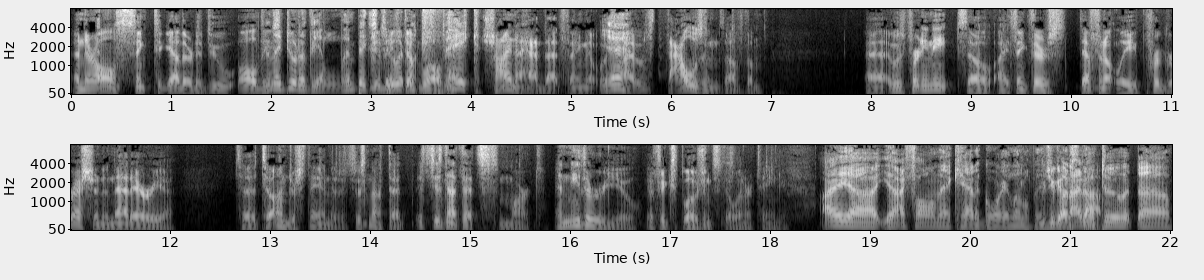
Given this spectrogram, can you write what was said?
And they're all synced together to do all these. Didn't they do it at the Olympics Yeah, too? It looked well, fake. China had that thing that was Yeah. it was thousands of them. Uh, it was pretty neat. So I think there's definitely progression in that area to to understand that it's just not that it's just not that smart. And neither are you if explosions still entertain you. I uh, yeah, I fall in that category a little bit, But gotta I don't do it. Uh,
